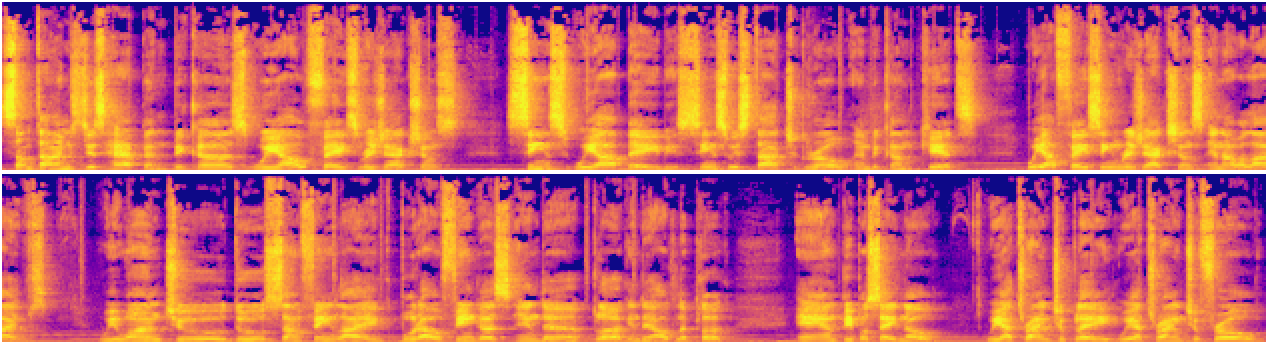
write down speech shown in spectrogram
Sometimes this happens because we all face rejections since we are babies, since we start to grow and become kids, we are facing rejections in our lives. We want to do something like put our fingers in the plug, in the outlet plug, and people say no. We are trying to play, we are trying to throw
